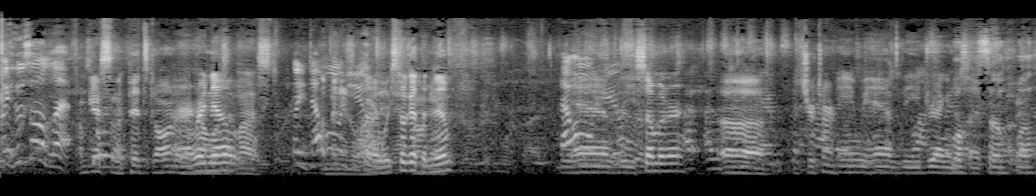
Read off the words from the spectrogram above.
Wait, who's all left? I'm guessing the pit's gone, or Uh, right now- last? Wait, that one was you. Yeah, we still got the nymph, That we one have was the summoner, Uh, it's your turn. and we have the Dragon Well, Disciple. so, well,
